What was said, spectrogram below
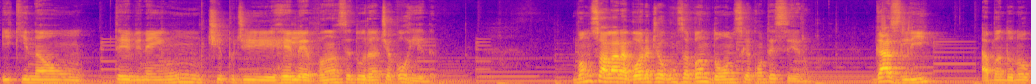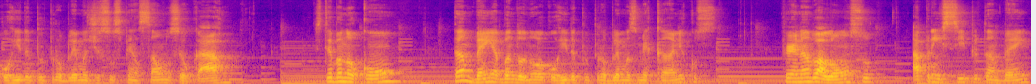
e que não teve nenhum tipo de relevância durante a corrida. Vamos falar agora de alguns abandonos que aconteceram. Gasly abandonou a corrida por problemas de suspensão no seu carro. Esteban Ocon também abandonou a corrida por problemas mecânicos. Fernando Alonso, a princípio também,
